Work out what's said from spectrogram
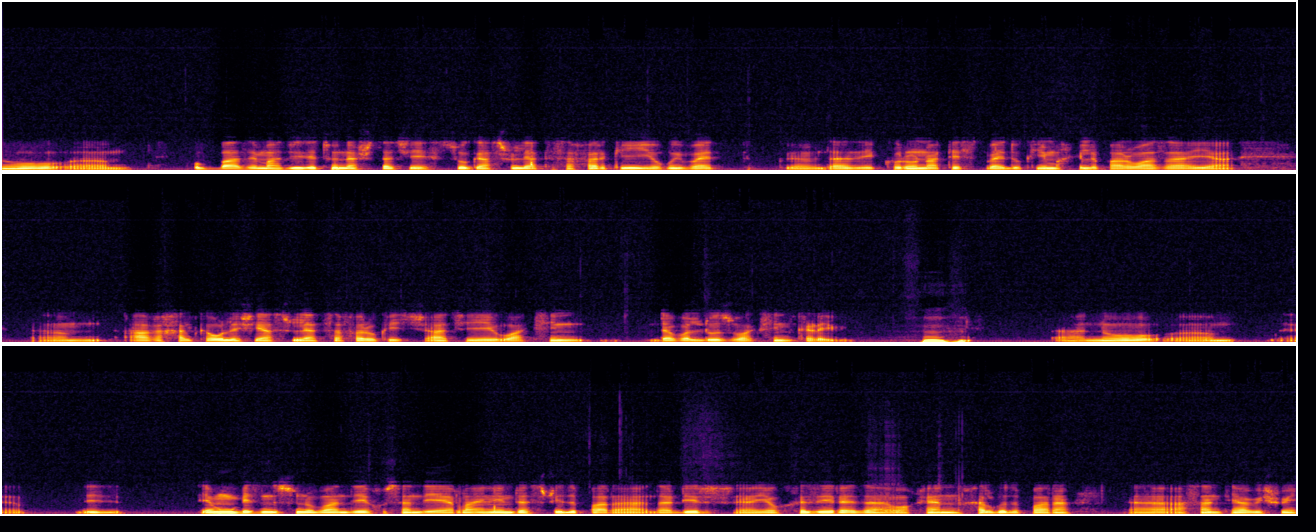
نو خو بعضې محدودیتونه شته چې څوک استرالیا ته سفر کوي هغوی باید د کرونا ټیسټ باید وکړي مخکې له پروازه یا هغه خلک کولی شي استرالیا ته سفر وکړي چا چې واکسین ډبل ډوز واکسین کړی وي نو د زموږ بزنسونو باندې خصوصا د ایرلاین انډسټري لپاره دا ډیر یو ښه زیری ده واقعا خلکو لپاره اسانتیاوې شوې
